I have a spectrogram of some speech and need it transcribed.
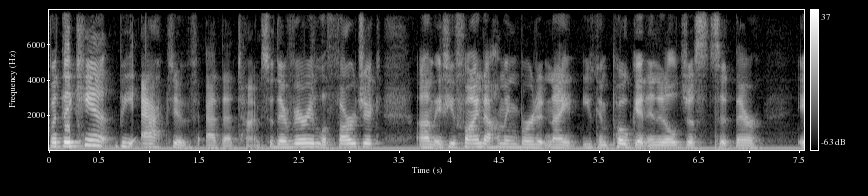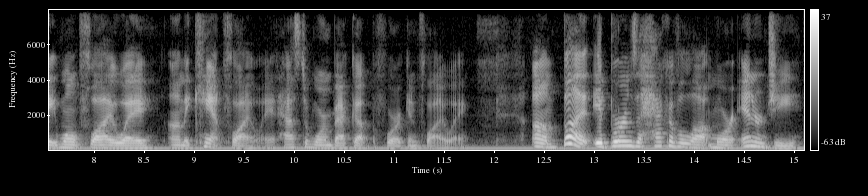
But they can't be active at that time. So they're very lethargic. Um, if you find a hummingbird at night, you can poke it and it'll just sit there. It won't fly away. Um, it can't fly away. It has to warm back up before it can fly away. Um, but it burns a heck of a lot more energy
